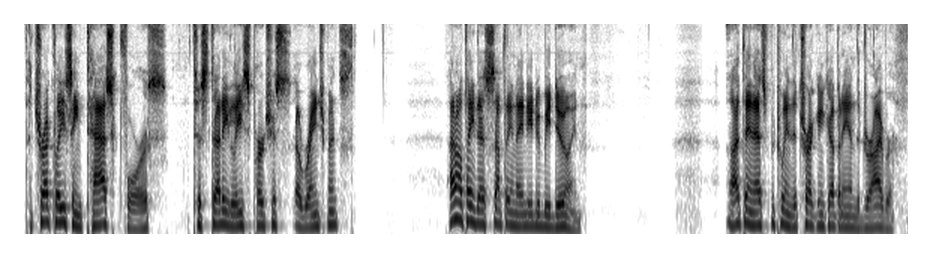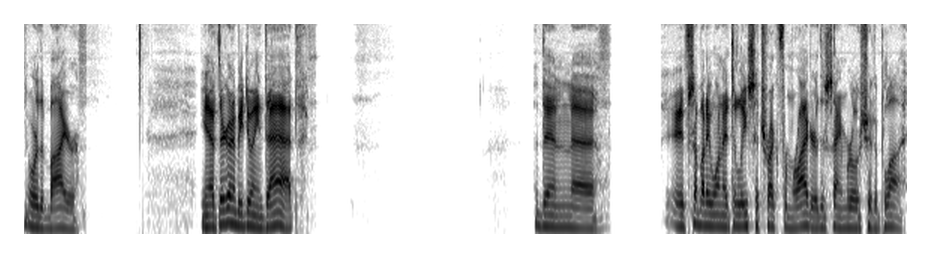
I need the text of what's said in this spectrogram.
the Truck Leasing Task Force to study lease purchase arrangements I don't think that's something they need to be doing. I think that's between the trucking company and the driver or the buyer. You know, if they're going to be doing that, then uh, if somebody wanted to lease a truck from Ryder, the same rule should apply.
